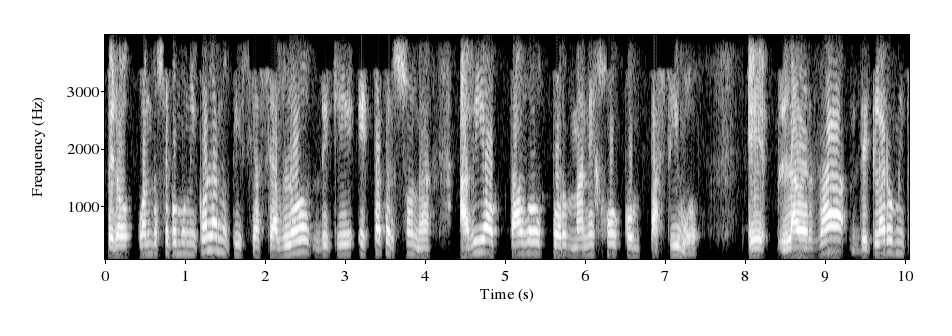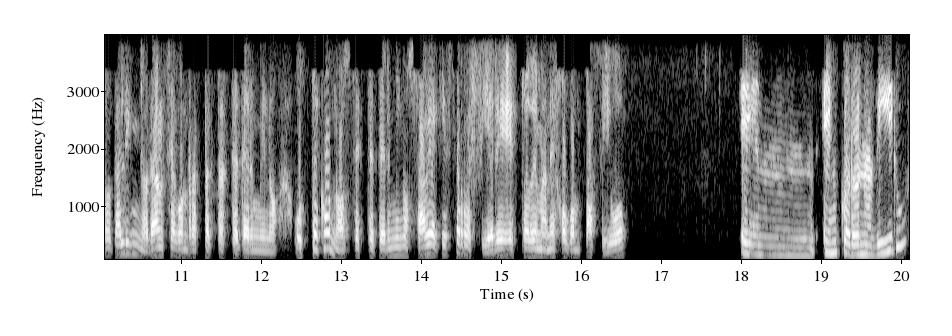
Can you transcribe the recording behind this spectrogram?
Pero cuando se comunicó la noticia se habló de que esta persona había optado por manejo compasivo. Eh, la verdad, declaro mi total ignorancia con respecto a este término. ¿Usted conoce este término? ¿Sabe a qué se refiere esto de manejo compasivo? En, en coronavirus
